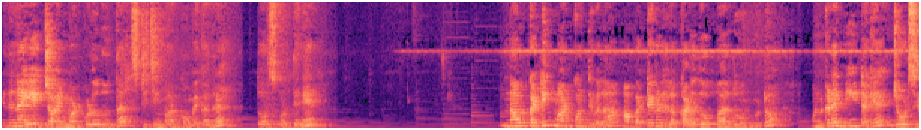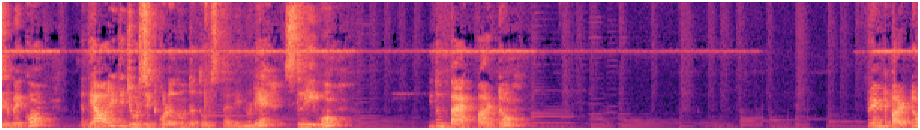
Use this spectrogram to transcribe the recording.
ಇದನ್ನ ಹೇಗೆ ಜಾಯಿನ್ ಮಾಡ್ಕೊಳ್ಳೋದು ಅಂತ ಸ್ಟಿಚಿಂಗ್ ಮಾಡ್ಕೊಬೇಕಾದ್ರೆ ತೋರಿಸ್ಕೊಡ್ತೀನಿ. ನಾವು ಕಟಿಂಗ್ ಮಾಡ್ಕೊತೀವಲ್ಲ, ಆ ಬಟ್ಟೆಗಳೆಲ್ಲ ಕಳೆದೋಗ್ಬಾರ್ದು ಅಂದ್ಬಿಟ್ಟು ಒಂದು ಕಡೆ ನೀಟಾಗೆ ಜೋಡಿಸಿಡ್ಬೇಕು. ಅದು ಯಾವ ರೀತಿ ಜೋಡಿಸಿಟ್ಕೊಳ್ಳೋದು ಅಂತ ತೋರಿಸ್ತಾ ಇದ್ದೀನಿ ನೋಡಿ. ಸ್ಲೀವು, ಇದು back part front part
